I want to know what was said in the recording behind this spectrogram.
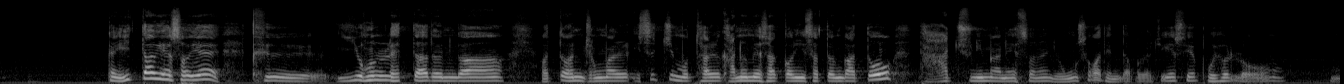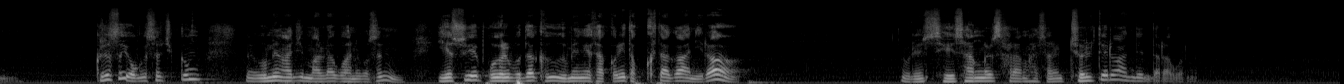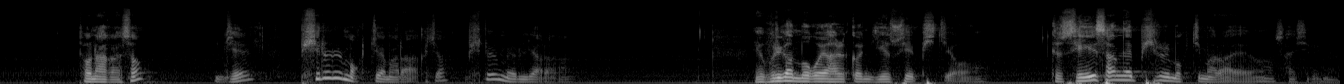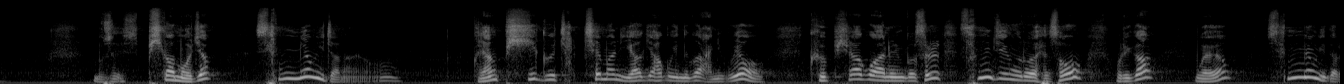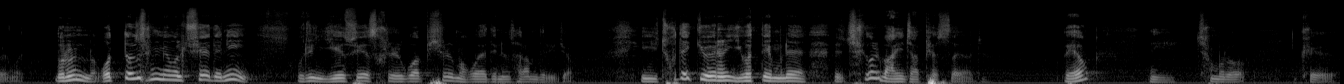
그러니까 이 땅에서의 그 이혼을 했다든가 어떤 정말 있었지 못할 간음의 사건이 있었던가 또 다 주님 안에서는 용서가 된다고요. 예수의 보혈로. 음. 그래서 여기서 지금 음행하지 말라고 하는 것은 예수의 보혈보다 그 음행의 사건이 더 크다가 아니라 우리는 세상을 사랑하서는 절대로 안 된다라고 하는 더 나가서 이제 피를 먹지 마라. 그죠? 피를 멀리하라. 예, 우리가 먹어야 할 건 예수의 피죠. 그 세상의 피를 먹지 말아요. 사실은요. 무슨 피가 뭐죠? 생명이잖아요. 그냥 피 그 자체만 이야기하고 있는 거 아니고요. 그 피라고 하는 것을 상징으로 해서 우리가 뭐예요? 생명이다라는 거예요. 너는 어떤 생명을 취해야 되니? 우리는 예수의 살과 피를 먹어야 되는 사람들이죠. 이 초대교회는 이것 때문에 책을 많이 잡혔어요. 왜요? 이 참으로 그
